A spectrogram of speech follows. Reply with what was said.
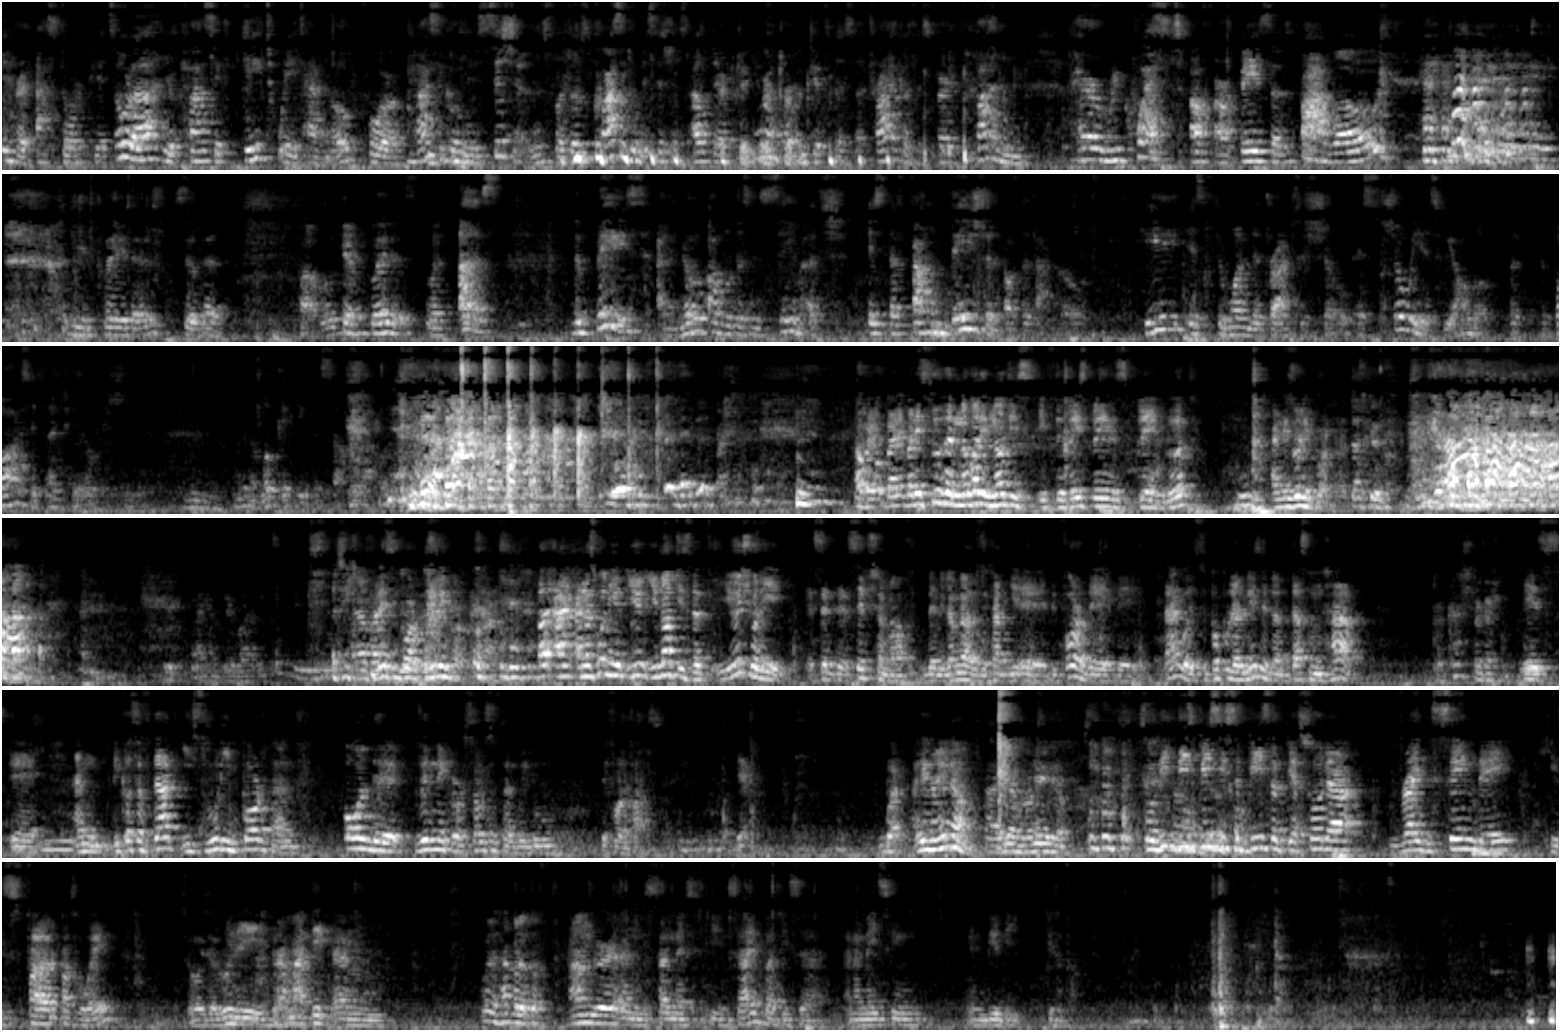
favorite Astor Piazzolla, your classic gateway tango for classical musicians, for those classical musicians out there, you Gateway might want to give this a try because it's very fun. Per request of our bassist, Pablo. we play this so that Pablo can play this with us. The bass, I know Pablo doesn't say much, is the foundation of the tango. He is the one that drives the show, as showy as we all look, but the boss is actually over here. I'm gonna look at you this song. No, but, but, but it's true that nobody noticed if the bass player is playing good, and it's really important. That's good. Uh, but it's important, really important. but and, and as well, you, you, you notice that usually, except the exception of the milonga that we had uh, before, the, the tango is a popular music that doesn't have percussion. Percussion. It's, uh, and because of that, it's really important all the rhythmic resources that we do, before the four of us. Yeah. Well, I don't know. Adiós, Nonino. So this, this piece is a piece that Piazzolla wrote the same day his father passed away. So it's a really dramatic and well, have a lot of anger and sadness inside, but it's a, an amazing and beauty piece of art.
